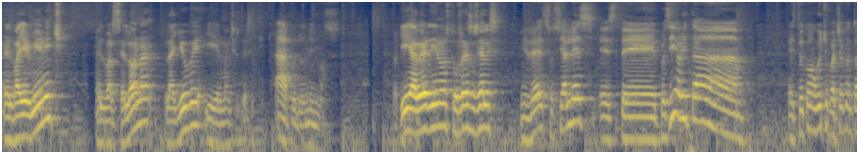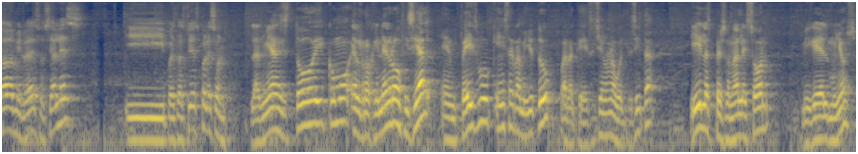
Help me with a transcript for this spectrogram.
el Bayern Múnich, el Barcelona, la Juve y el Manchester City. Ah, pues los mismos. Y a ver, dinos tus redes sociales. Mis redes sociales, este, pues sí, ahorita estoy como Wicho Pacheco en todas mis redes sociales. Y pues las tuyas, ¿cuáles son? Las mías estoy como el rojinegro oficial en Facebook, Instagram y YouTube para que se echen una vueltecita. Y las personales son Miguel Muñoz.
